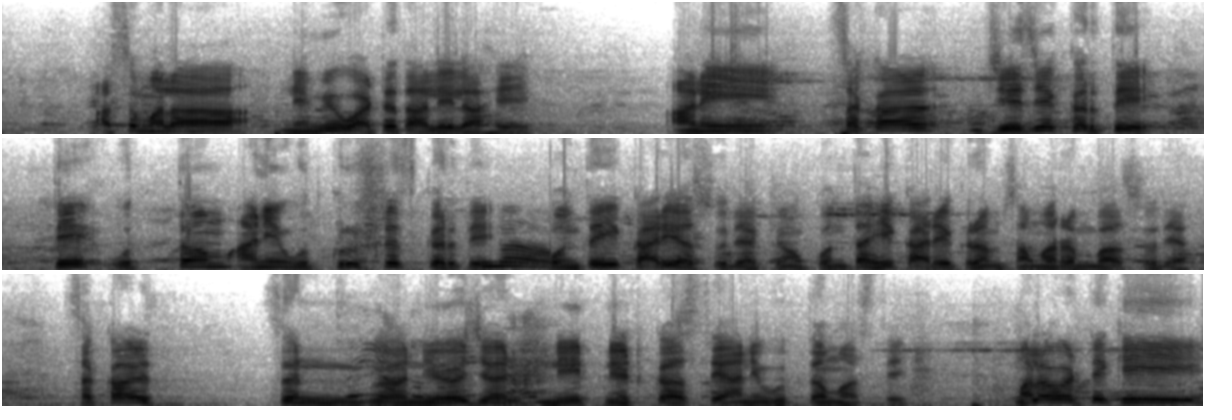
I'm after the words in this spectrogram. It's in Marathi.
असं मला नेहमी वाटत आलेलं आहे. आणि सकाळ जे जे करते ते उत्तम आणि उत्कृष्टच करते. कोणतंही कार्य असू द्या किंवा कोणताही कार्यक्रम समारंभ असू द्या सकाळचं नियोजन नीट नेटकं असते आणि उत्तम असते. मला वाटते की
